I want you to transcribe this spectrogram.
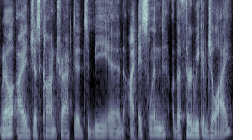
Well, I just contracted to be in Iceland the third week of July.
